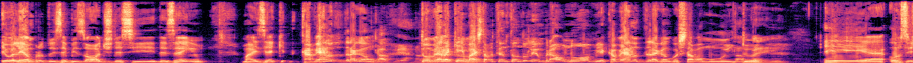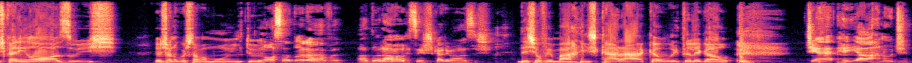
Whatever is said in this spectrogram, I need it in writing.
Eu lembro dos episódios desse desenho, mas é que... Caverna do Dragão. Caverna. Tô do vendo aqui a Dragão imagem, tava tentando lembrar o nome. Caverna do Dragão gostava muito. Também. É, Ursinhos Carinhosos. Eu já não gostava muito. Nossa, adorava. Adorava esses carinhosos. Deixa eu ver mais. Caraca, muito legal. Tinha Rei Arnold.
